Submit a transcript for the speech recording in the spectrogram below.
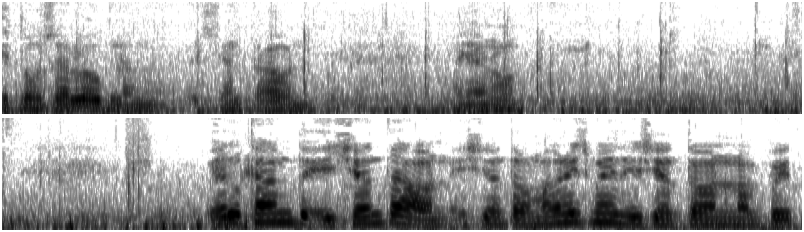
Itong, sa loob ng Asian Town. Ayan o. Welcome to Asian Town. Asian Town Management, Asian Town Amphi-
